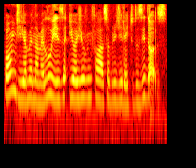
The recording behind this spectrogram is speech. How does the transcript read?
Bom dia, meu nome é Luísa e hoje eu vim falar sobre o direito dos idosos.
